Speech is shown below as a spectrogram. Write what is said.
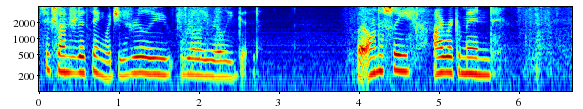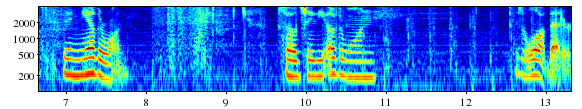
600 a thing, which is really, really, really good. But honestly, I recommend doing the other one. So I would say the other one is a lot better.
